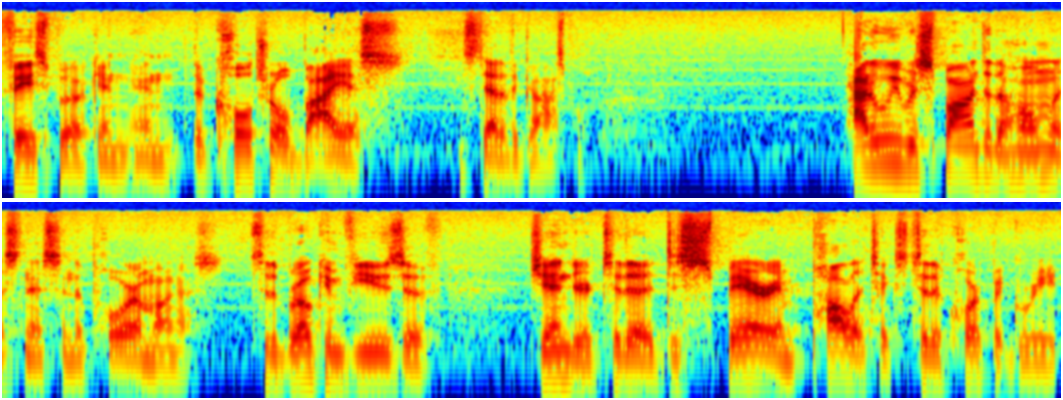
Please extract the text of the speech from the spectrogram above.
Facebook and, and the cultural bias instead of the gospel? How do we respond to the homelessness and the poor among us, to the broken views of gender, to the despair in politics, to the corporate greed?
